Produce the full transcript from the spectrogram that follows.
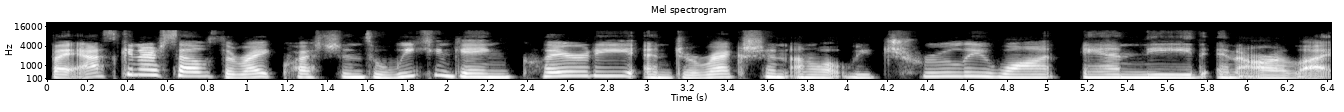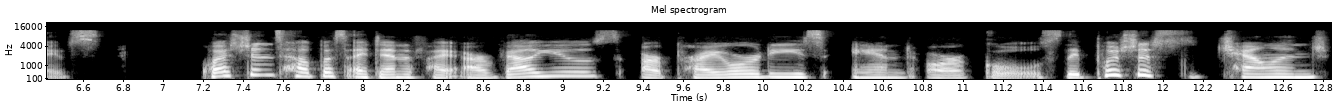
By asking ourselves the right questions, we can gain clarity and direction on what we truly want and need in our lives. Questions help us identify our values, our priorities, and our goals. They push us to challenge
